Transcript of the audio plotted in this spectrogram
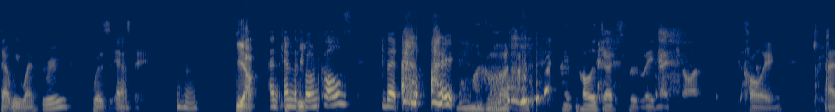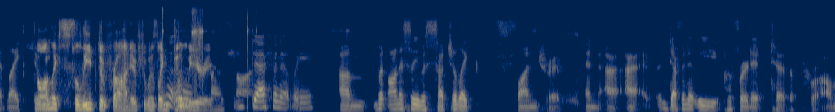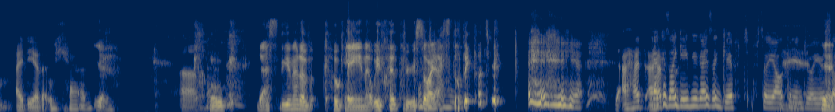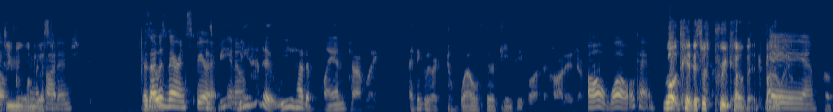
that we went through was Yeah. insane. mhm. Yeah. and and the We- phone calls that I Oh my god! I, I apologize for late night Sean calling at like Sean, three- like sleep deprived, was like delirious. Definitely um but honestly it was such a like fun trip and I, I definitely preferred it to the prom idea that we had Yeah. um, Coke. Yes, the amount of cocaine that we went through. Sorry, I still think that's real. yeah yeah, i had i yeah had because I gave you guys a gift so y'all can Yeah. enjoy Yeah, yourselves Dima in wanted the us to- cottage because that I was there in spirit we, you know we had a we had a plan to have like i think it was like 12 13 people at the cottage oh whoa okay Well, okay, this was pre-COVID, by yeah, the way. yeah yeah yeah.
